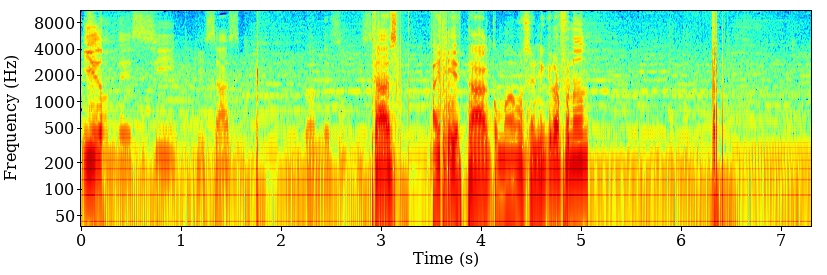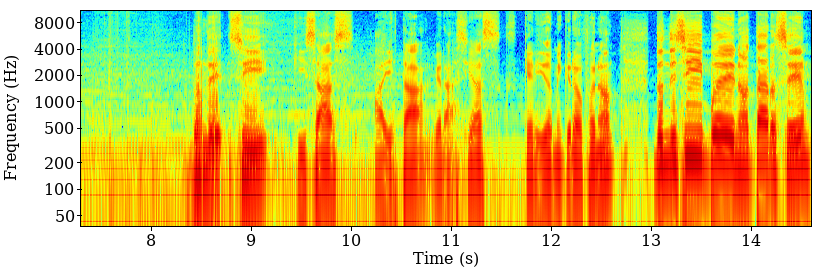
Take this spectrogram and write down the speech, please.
y donde sí, quizás, donde sí, quizás, ahí está, acomodamos el micrófono, donde sí, quizás, ahí está, gracias, querido micrófono, donde sí puede notarse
